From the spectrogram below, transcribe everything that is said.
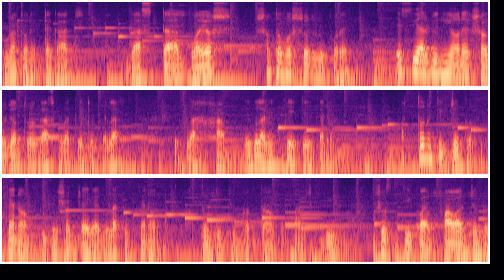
পুরাতন একটা গাছ। গাছটার বয়স শত বৎসরের উপরে। এই সিআরবি নিয়ে অনেক ষড়যন্ত্র গাছগুলা কেটে ফেলার। এগুলা হাম এগুলাকে কেটে এখানে অর্থনৈতিক যোগ্য কেন? এইসব জায়গাগুলাকে কেন অর্থনৈতিক যোগ্য করতে হবে? মানুষ কি স্বস্তি পাওয়ার জন্য,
